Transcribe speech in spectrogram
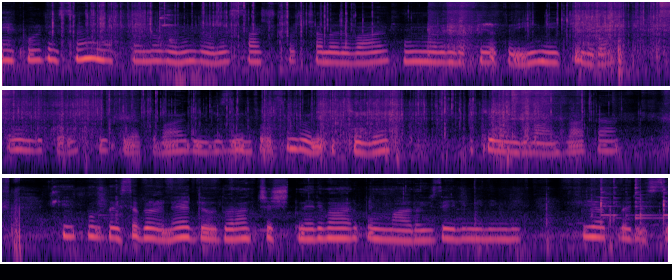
Evet burada ise Napoleon'un böyle saç fırçaları var. Bunların da fiyatı 22 lira 50 kuruş bir fiyatı var. Bilginiz olsun böyle ikili iki rengi var zaten. Evet burada ise böyle deodorant çeşitleri var. Bunlar da 150 milimlik. Fiyatları ise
